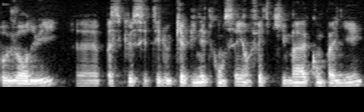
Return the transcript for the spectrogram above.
aujourd'hui, parce que c'était le cabinet de conseil en fait qui m'a accompagné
